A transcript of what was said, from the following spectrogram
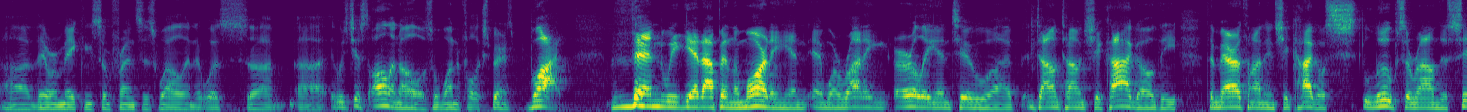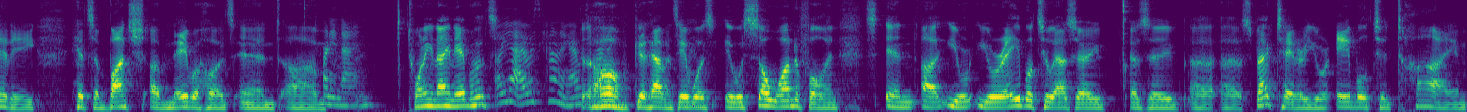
uh, they were making some friends as well, and it was uh, uh it was just all in all it was a wonderful experience. But then we get up in the morning and, and we're running early into uh, downtown Chicago. The the marathon in Chicago loops around the city, hits a bunch of neighborhoods and um, 29. 29 neighborhoods. Oh yeah, I was counting. I was oh, counting. good heavens! It was it was so wonderful, and and uh, you you were able to as a as a, uh, a spectator, you were able to time.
